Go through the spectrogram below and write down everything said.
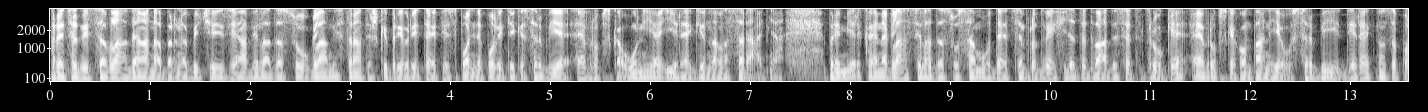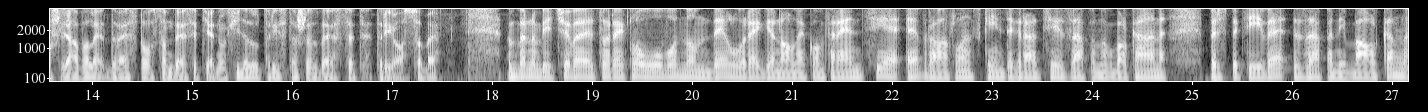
Predsednica vlade Ana Brnabić je izjavila da su glavni strateški prioriteti spoljne politike Srbije Evropska unija i regionalna saradnja. Premijerka je naglasila da su samo u decembru 2022. evropske kompanije u Srbiji direktno zapošljavale 281.363 osobe. Brnabićeva je to rekla u uvodnom delu regionalne konferencije Evroatlantske integracije Zapadnog Balkana, perspektive Zapadni Balkan,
